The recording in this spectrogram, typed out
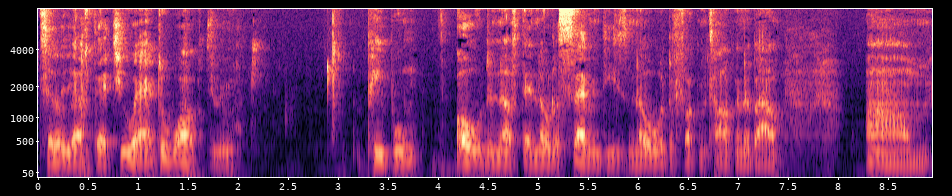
to the left that you had to walk through. People old enough that know the 70s know what the fuck I'm talking about. Um,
